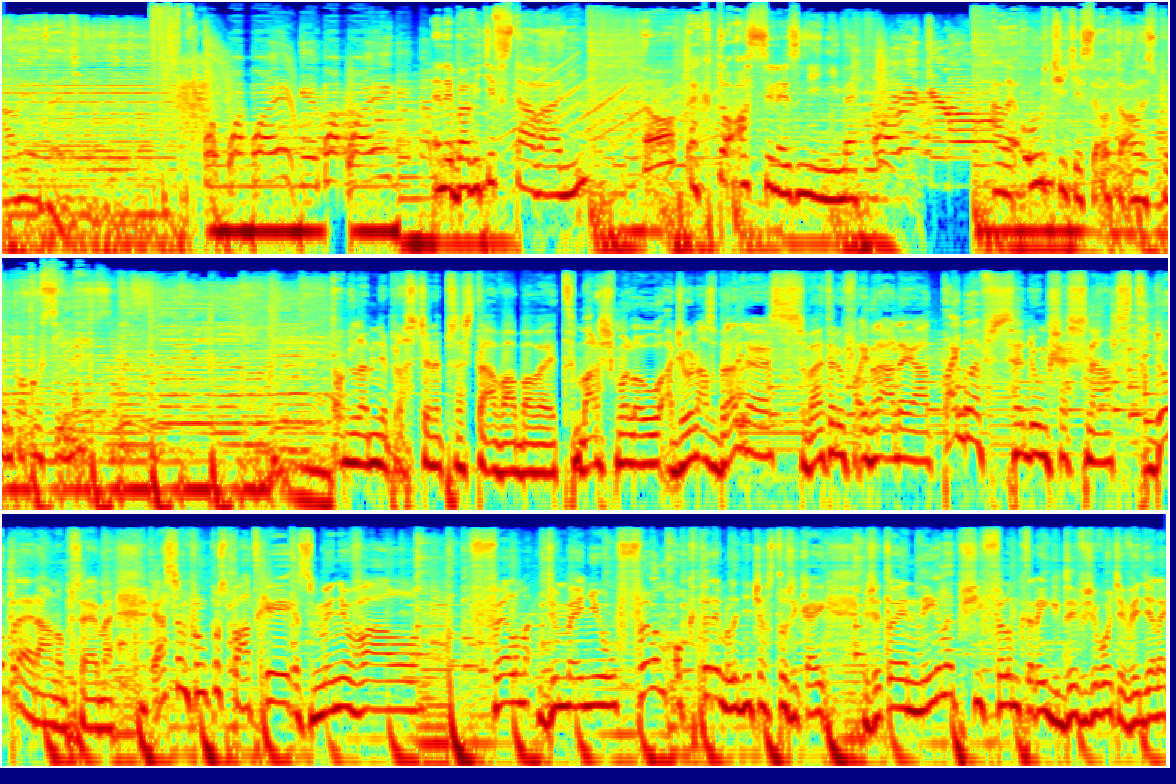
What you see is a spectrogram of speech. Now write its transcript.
Právě teď. Nebaví tě vstávání? No, tak to asi nezměníme. Ale určitě se o to alespoň pokusíme. Tohle mě prostě nepřestává bavit. Marshmallow a Jonas Brothers, Véteru Fine Rádia, takhle v 7.16. Dobré ráno přejeme. Já jsem chvilku zpátky zmiňoval film The Menu, film, o kterém lidi často říkají, že to je nejlepší film, který kdy v životě viděli.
